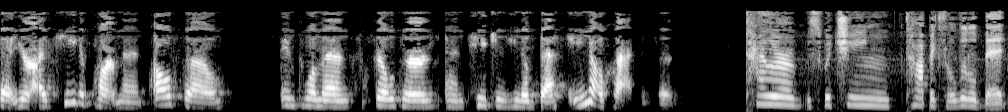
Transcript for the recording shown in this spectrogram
that your IT department also implements filters and teaches, you know, best email practices. Tyler, switching topics a little bit,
